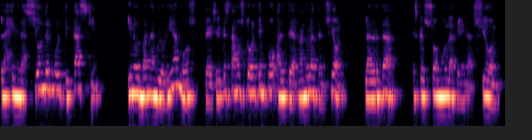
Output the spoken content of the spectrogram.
la generación del multitasking y nos vanagloriamos de decir que estamos todo el tiempo alternando la atención. La verdad es que somos la generación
